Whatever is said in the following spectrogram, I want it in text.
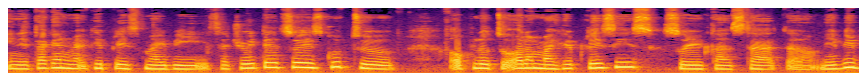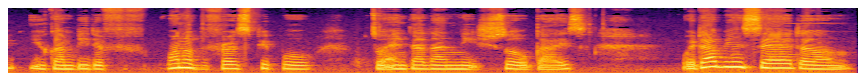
in a target marketplace might be saturated. So it's good to upload to other marketplaces so you can start uh, maybe you can be the one of the first people to enter that niche. So guys with that being said um,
